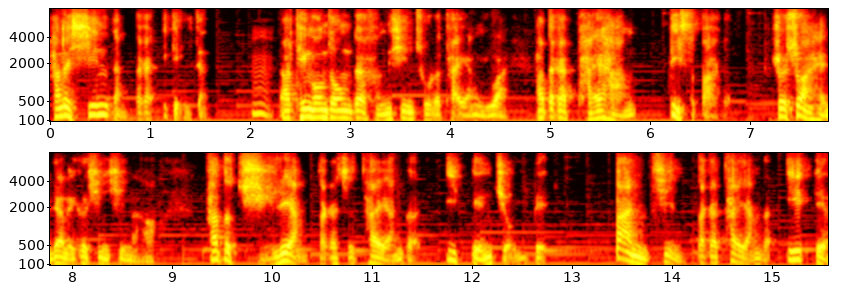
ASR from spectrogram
它的星等大概一点一等，嗯，那天空中的恒星除了太阳以外，它大概排行第十八个，所以算很亮的一颗星星了哈。它的质量大概是太阳的一点九一倍，半径大概太阳的一点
